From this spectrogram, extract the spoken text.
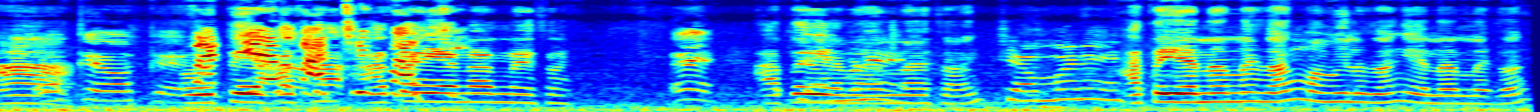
हा. Okay okay. हो ते आता आता येणार नाही सांग. ए, आता येणार नाही सांग. चमणे आता येणार नाही सांग मम्मीला सांग येणार नाही सांग.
